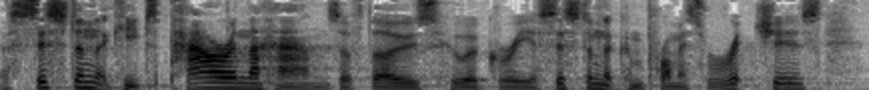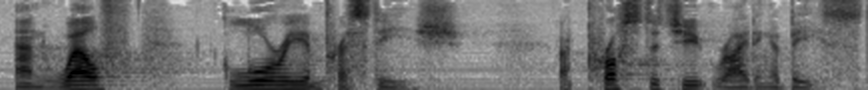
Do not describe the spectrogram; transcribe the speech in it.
A system that keeps power in the hands of those who agree. A system that can promise riches and wealth, glory and prestige. A prostitute riding a beast.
